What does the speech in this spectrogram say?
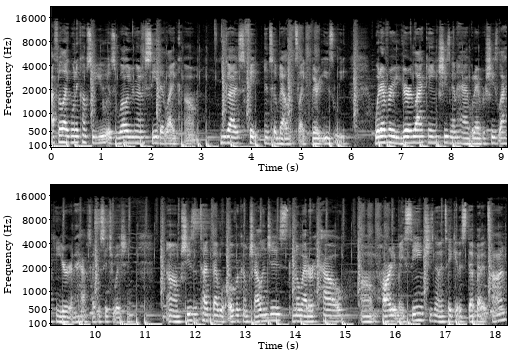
I feel like when it comes to you as well, you're gonna see that like um, you guys fit into balance like very easily whatever you're lacking, she's gonna have whatever she's lacking, you're gonna have type of situation. Um, she's the type that will overcome challenges no matter how um, hard it may seem. She's gonna take it a step at a time.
